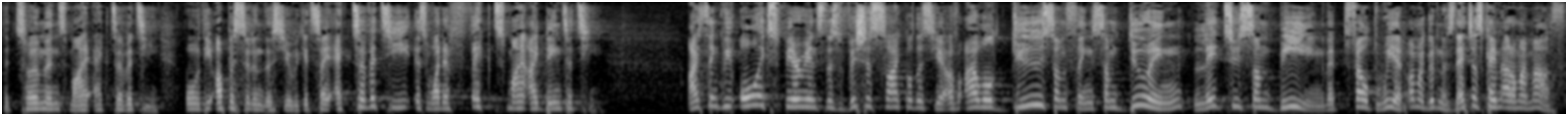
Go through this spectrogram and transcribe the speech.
determines my activity. Or the opposite in this year, we could say activity is what affects my identity. I think we all experienced this vicious cycle this year of I will do something, some doing led to some being that felt weird. Oh my goodness, that just came out of my mouth.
